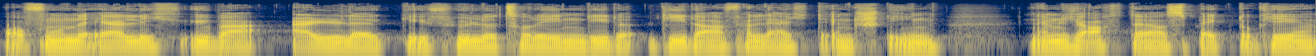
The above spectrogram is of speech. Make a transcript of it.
offen und ehrlich über alle Gefühle zu reden, die, die da vielleicht entstehen. Nämlich auch der Aspekt, okay,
